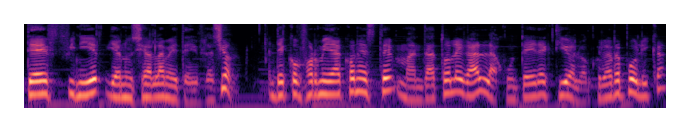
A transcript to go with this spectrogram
debe definir y anunciar la meta de inflación. De conformidad con este mandato legal, la Junta Directiva del Banco de la República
